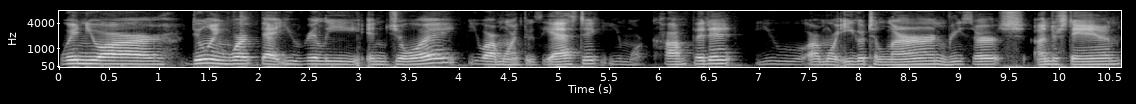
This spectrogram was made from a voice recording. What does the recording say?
when you are doing work that you really enjoy, you are more enthusiastic, you're more confident, you are more eager to learn, research, understand,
